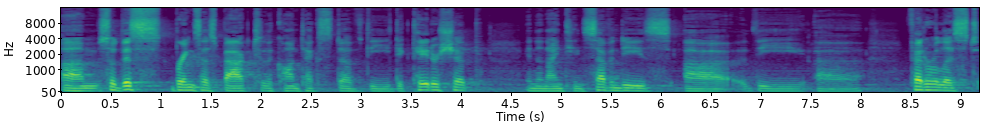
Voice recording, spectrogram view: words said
Um, so this brings us back to the context of the dictatorship in the 1970s, uh, the uh, Federalist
